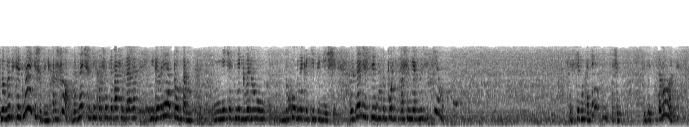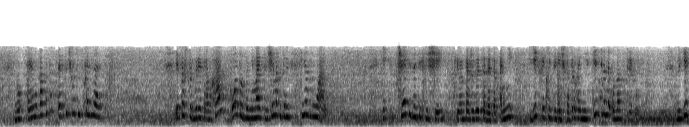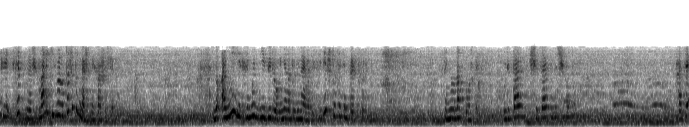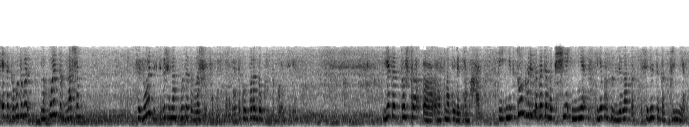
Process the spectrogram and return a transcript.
Но вы все знаете, что это нехорошо. Вы знаете, что это нехорошо для вас, и даже не говоря о том, там, я сейчас не говорю духовные какие-то вещи. Вы знаете, что это портит вашу нервную систему. И все мы хотим жить себе здоровыми. Но понятно, как это? Это почему-то ускользает. И то, что говорит Рамхан, он тут занимается вещами, которые все знают. И часть из этих вещей, и он также говорит об этом, они есть какие-то вещи, которых они естественны у нас в природе. Но если все, значит, маленький ребенок тоже понимает, что нехорошо себя. Но они, если мы не берем и не напоминаем это себе, что с этим происходит? Они у нас, можно сказать, улетают, исчезают из-за чего-то. Хотя это как будто бы находится в нашем природе, Всевышний нам вот это вложил, с одной стороны. Это такой парадокс такой интересный. И это то, что э, рассматривает Рамхаль. И никто говорит об этом вообще не... Я просто взяла сердце как пример.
